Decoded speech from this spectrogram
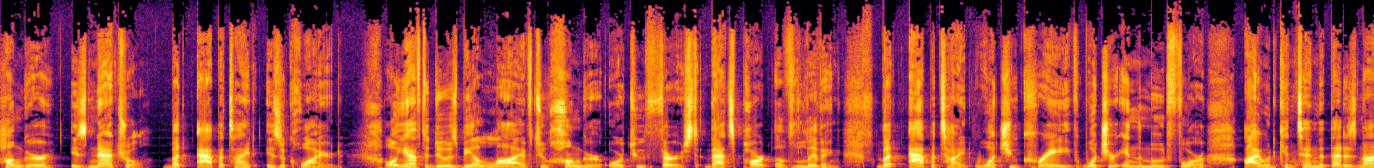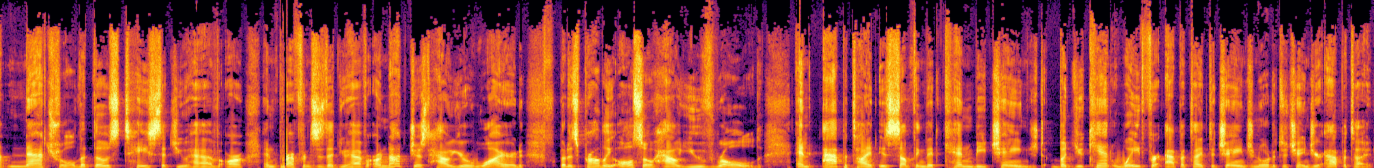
Hunger is natural, but appetite is acquired. All you have to do is be alive to hunger or to thirst. That's part of living. But appetite, what you crave, what you're in the mood for, I would contend that that is not natural, that those tastes that you have are and preferences that you have are not just how you're wired, but it's probably also how you've rolled. And appetite is something that can be changed, but you can't wait for appetite to change in order to change your appetite.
